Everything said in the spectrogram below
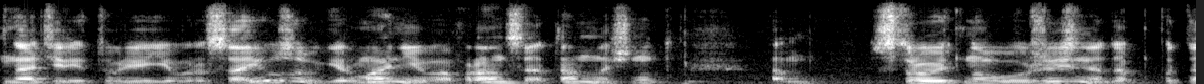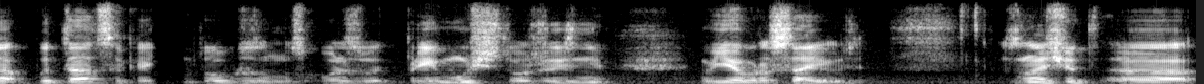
на территории Евросоюза, в Германии, во Франции, а там начнут там, строить новую жизнь, а пытаться каким-то образом использовать преимущества жизни в Евросоюзе. Значит, э,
